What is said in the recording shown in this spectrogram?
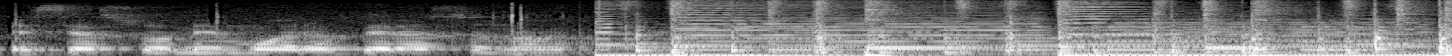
Essa é a sua memória operacional. Thank you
